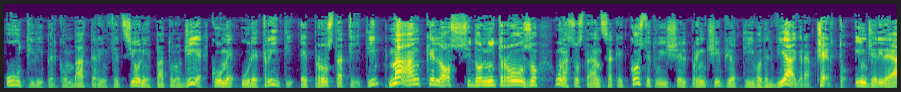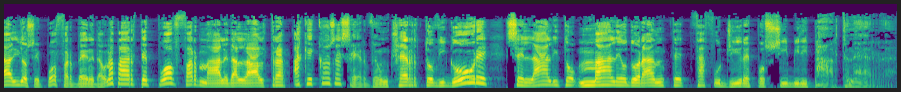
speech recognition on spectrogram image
utili per combattere infezioni e patologie come uretriti e prostatiti, ma anche l'ossido nitroso, una sostanza che costituisce il principio attivo del Viagra. Certo, ingerire aglio se può far bene da una parte, può far male dall'altra. A che cosa serve un certo vigore se l'alito maleodorante fa fuggire possibili partner?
